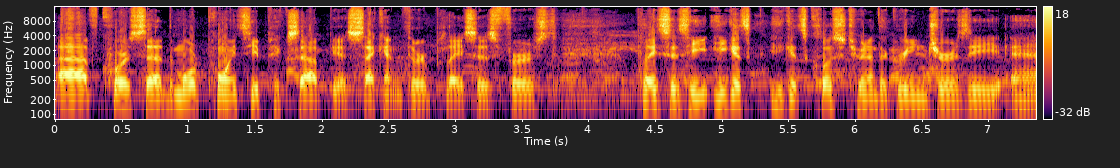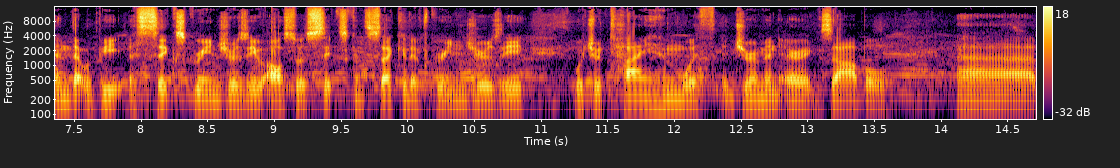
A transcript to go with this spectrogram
Uh, of course, uh, the more points he picks up, he has second, third places, first places. He, he gets he gets closer to another green jersey, and that would be a six green jersey, also a six consecutive green jersey, which would tie him with German Erik Zabel. Uh,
